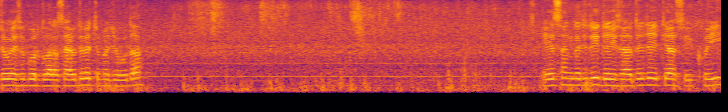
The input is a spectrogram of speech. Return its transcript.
ਜੋ ਇਸ ਗੁਰਦੁਆਰਾ ਸਾਹਿਬ ਦੇ ਵਿੱਚ ਮੌਜੂਦ ਆ। ਇਹ ਸੰਗਤ ਜੀ ਤੁਸੀਂ ਦੇਖ ਸਕਦੇ ਜੇ ਇਤਿਹਾਸਿਕ ਹੋਈ।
